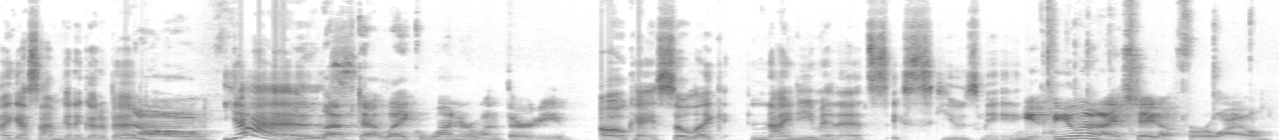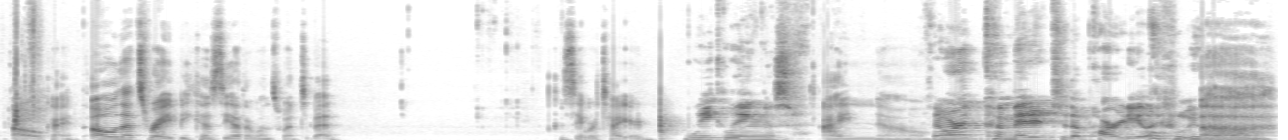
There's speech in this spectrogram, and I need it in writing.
I guess I'm gonna go to bed." No, Yes. you left at like one or one thirty. Oh, okay, so like ninety minutes. Excuse me. You, you and I stayed up for a while. Oh, okay. Oh, that's right, because the other ones went to bed. Because they were tired. Weaklings. I know. They weren't committed to the party like we were. Ugh.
